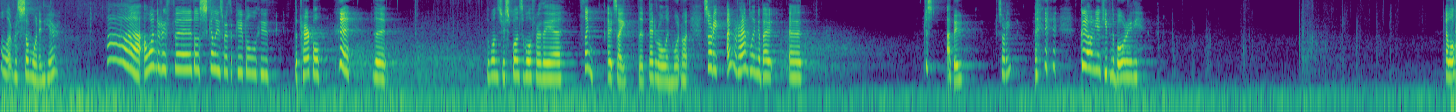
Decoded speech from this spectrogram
Well, there was someone in here. Ah, I wonder if uh, those skellies were the people who... The purple... the the ones responsible for the uh, thing outside, the bedroll and whatnot. Sorry, I'm rambling about, uh, just about. Sorry. Good on you keeping the bow ready. Hello.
